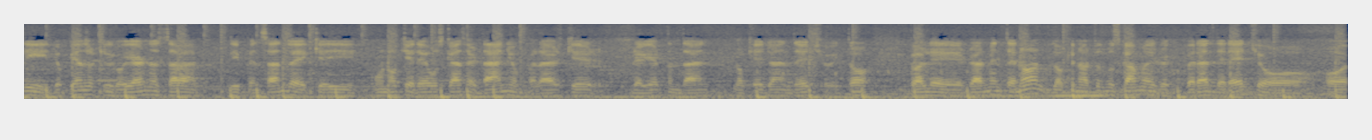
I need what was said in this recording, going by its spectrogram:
di, yo pienso que el gobierno está di, pensando de que uno quiere buscar hacer daño para ver que reviertan lo que ellos han hecho y todo. Pero le- realmente no, lo que nosotros buscamos es recuperar el derecho o,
